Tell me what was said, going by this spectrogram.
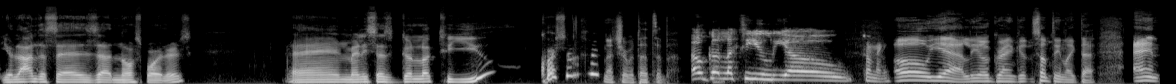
Yolanda says uh, no spoilers, and Melly says good luck to you. Question. mark? Not sure what that's about. oh, good luck to you, Leo. Something. Oh yeah, Leo Grand, something like that. And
